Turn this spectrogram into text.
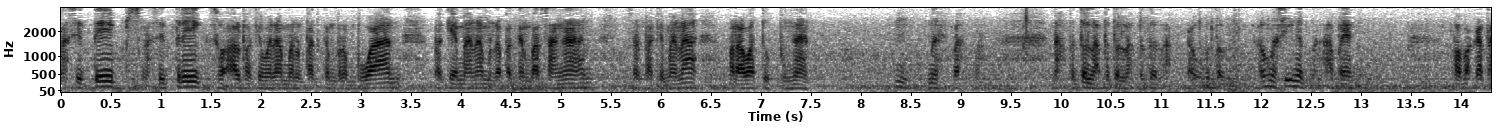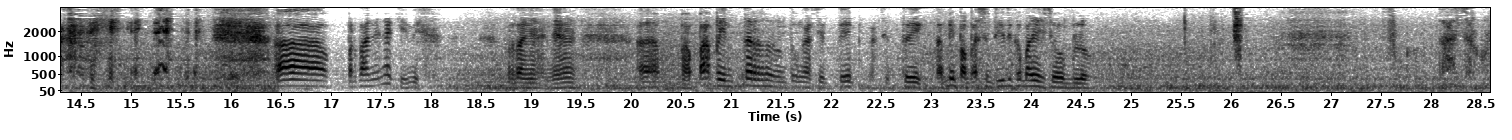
ngasih tips, ngasih trik soal bagaimana menempatkan perempuan, bagaimana mendapatkan pasangan, dan bagaimana merawat hubungan. Hmm, nah bah, bah. nah betul lah betul lah betul lah. Kamu betul. Kamu masih ingat nah, apa yang bapak katakan uh, pertanyaannya gini. Pertanyaannya uh, bapak pinter untuk ngasih tip ngasih trik tapi bapak sendiri masih jomblo? Dasar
